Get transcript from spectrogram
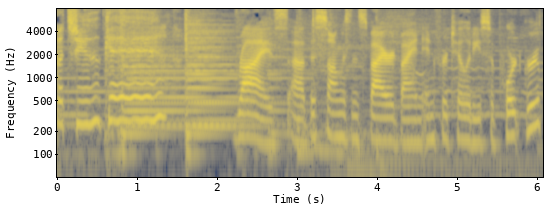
But you can't. Rise. Uh, this song was inspired by an infertility support group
